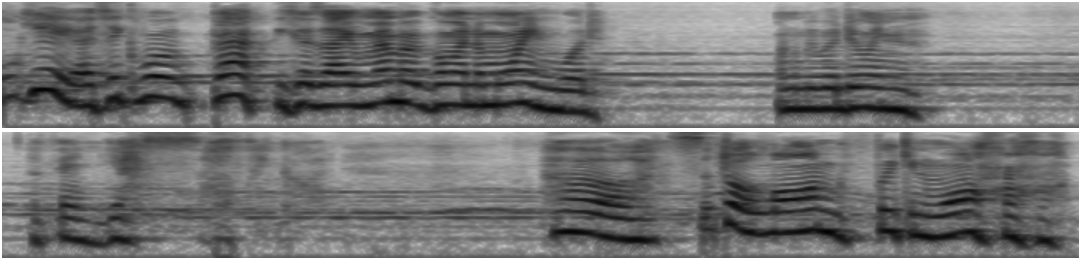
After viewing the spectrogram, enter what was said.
Oh yeah, I think we're back because I remember going to Mourningwood when we were doing the thing. Yes. Oh, thank God. Oh, it's such a long freaking walk.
